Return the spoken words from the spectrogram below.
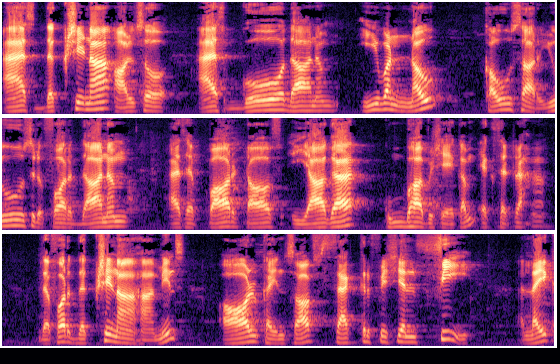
as dakshina also as godanam. Even now cows are used for danam as a part of yaga kumbhabhishekam etc therefore dakshinaha means all kinds of sacrificial fee like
